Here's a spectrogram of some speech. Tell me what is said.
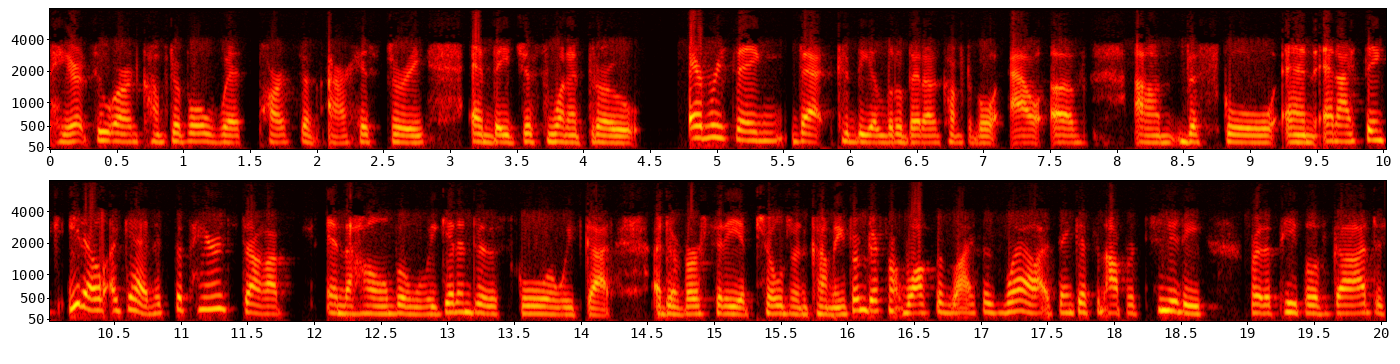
parents who are uncomfortable with parts of our history and they just want to throw everything that could be a little bit uncomfortable out of um, the school. And and I think you know again, it's the parents' job in the home, but when we get into the school and we've got a diversity of children coming from different walks of life as well, I think it's an opportunity for the people of God to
